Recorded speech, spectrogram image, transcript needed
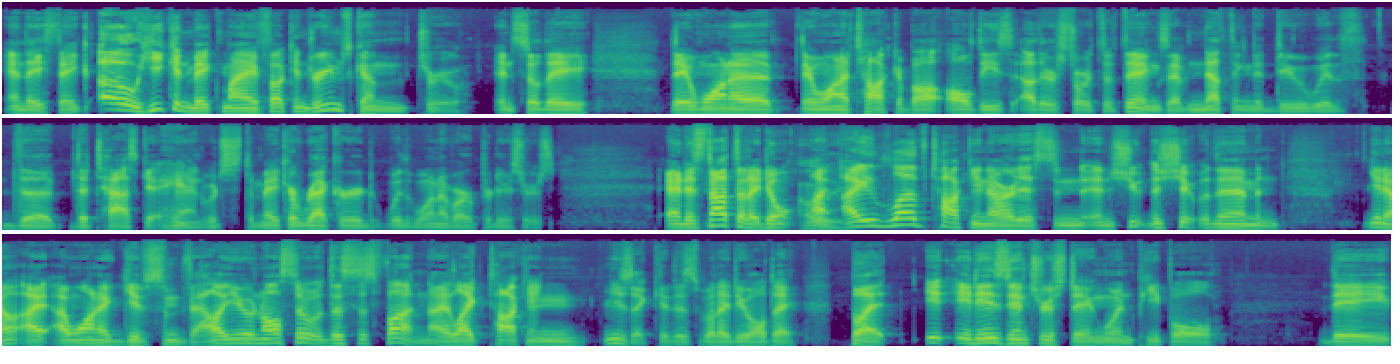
and they think, "Oh, he can make my fucking dreams come true." And so they they want to they want to talk about all these other sorts of things that have nothing to do with the the task at hand, which is to make a record with one of our producers. And it's not that I don't oh, I, I love talking to artists and, and shooting the shit with them and you know, I, I want to give some value and also this is fun. I like talking music. It is what I do all day. But it, it is interesting when people they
